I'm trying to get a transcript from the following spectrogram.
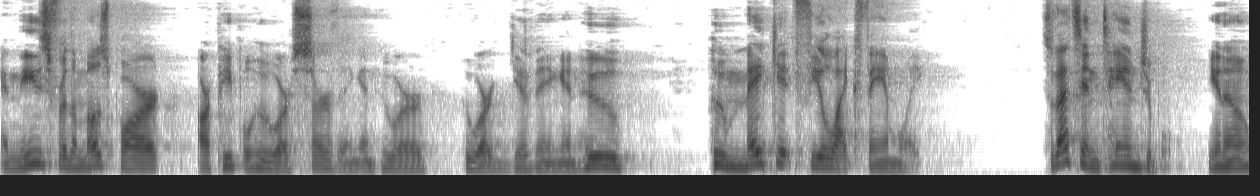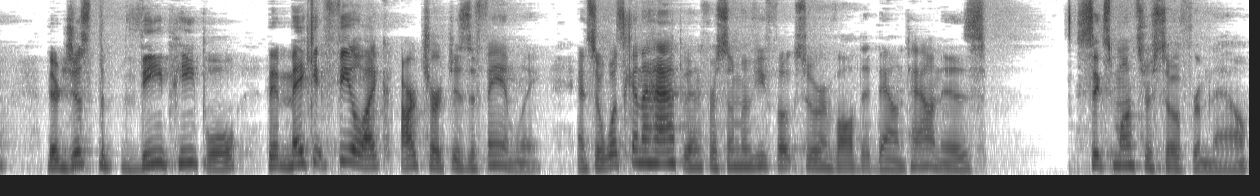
And these, for the most part, are people who are serving and who are, who are giving and who, who make it feel like family. So that's intangible, you know? They're just the, the people that make it feel like our church is a family. And so, what's going to happen for some of you folks who are involved at downtown is six months or so from now,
